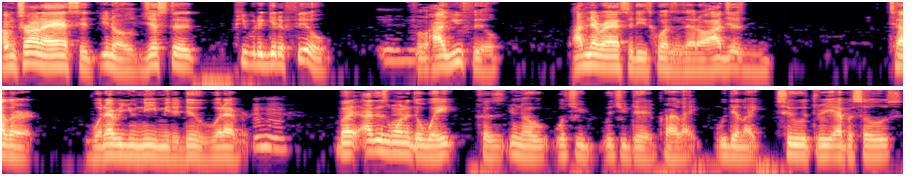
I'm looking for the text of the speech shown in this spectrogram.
I'm trying to ask it, you know, just to people to get a feel mhm. for how you feel. I've never answered these questions at all. I just tell her whatever you need me to do, whatever. Mhm. But I just wanted to wait because you know what you what you did. Probably like we did like two or three episodes,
